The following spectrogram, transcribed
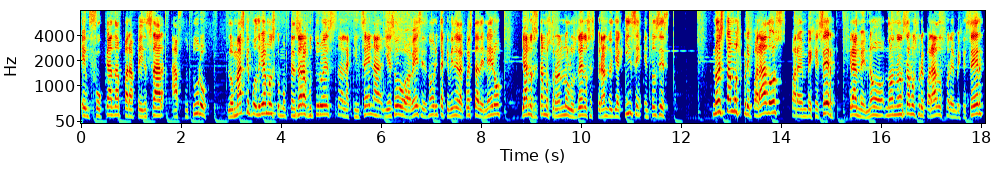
enfocada para pensar a futuro. Lo más que podríamos como pensar a futuro es a la quincena y eso a veces, ¿no? Ahorita que viene la cuesta de enero, ya nos estamos tronando los dedos esperando el día 15. Entonces, no estamos preparados para envejecer. Créanme, no, no, no estamos preparados para envejecer.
